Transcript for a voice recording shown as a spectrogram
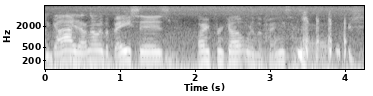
is. Guys, I don't know where the base is. I forgot where the base is.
